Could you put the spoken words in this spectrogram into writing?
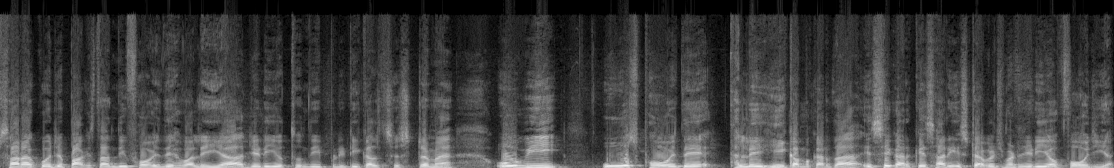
ਸਾਰਾ ਕੁਝ ਪਾਕਿਸਤਾਨ ਦੀ ਫੌਜ ਦੇ ਹਵਾਲੇ ਹੀ ਆ, ਜਿਹੜੀ ਉੱਥੋਂ ਦੀ ਪੋਲੀਟੀਕਲ ਸਿਸਟਮ ਹੈ, ਉਹ ਵੀ ਉਸ ਫੌਜ ਦੇ ਥੱਲੇ ਹੀ ਕੰਮ ਕਰਦਾ, ਇਸੇ ਕਰਕੇ ਸਾਰੀ ਐਸਟੈਬਲਿਸ਼ਮੈਂਟ ਜਿਹੜੀ ਆ, ਉਹ ਫੌਜ ਹੀ ਆ।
